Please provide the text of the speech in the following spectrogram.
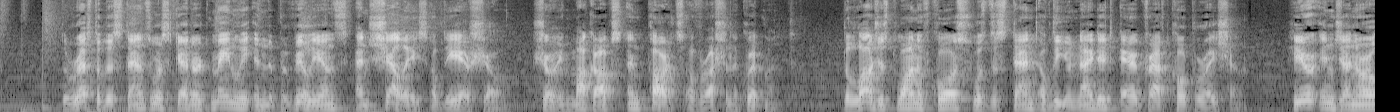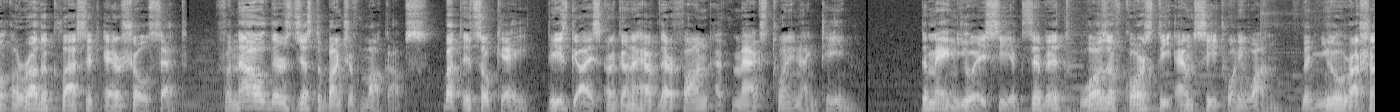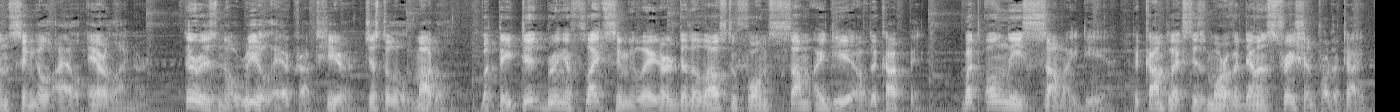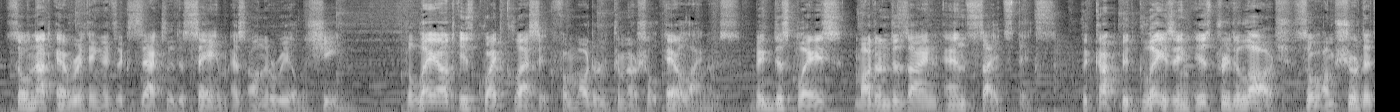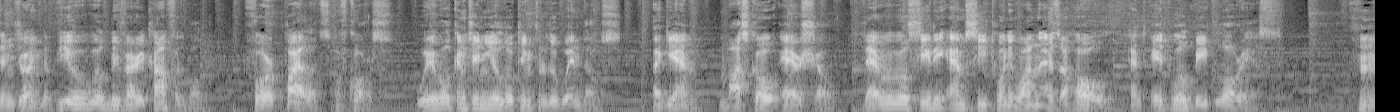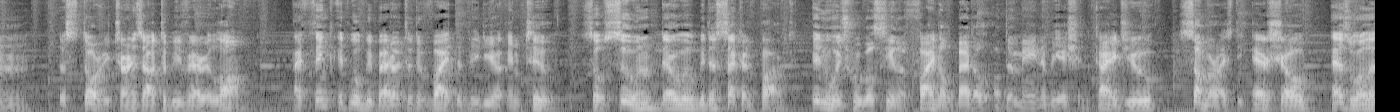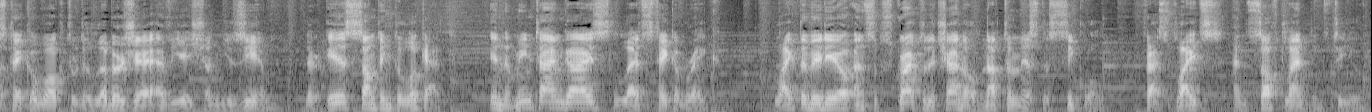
The rest of the stands were scattered mainly in the pavilions and chalets of the airshow, showing mock-ups and parts of Russian equipment. The largest one, of course, was the stand of the United Aircraft Corporation. Here, in general, a rather classic airshow set. For now, there's just a bunch of mock-ups. But it's okay. These guys are gonna have their fun at MAX 2019. The main UAC exhibit was, of course, the MC-21, the new Russian single-aisle airliner. There is no real aircraft here, just a little model. But they did bring a flight simulator that allows to form some idea of the cockpit but only some idea. The complex is more of a demonstration prototype, so not everything is exactly the same as on the real machine. The layout is quite classic for modern commercial airliners. Big displays, modern design and side sticks. The cockpit glazing is pretty large, so I'm sure that enjoying the view will be very comfortable. For pilots, of course. We will continue looking through the windows. Again, Moscow Air Show. There we will see the MC21 as a whole, and it will be glorious. Hmm, the story turns out to be very long. I think it will be better to divide the video in two. So soon there will be the second part, in which we will see the final battle of the main aviation kaiju, summarize the airshow, as well as take a walk through the Le Bourget Aviation Museum. There is something to look at. In the meantime guys, let's take a break. Like the video and subscribe to the channel not to miss the sequel. Fast flights and soft landings to you.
